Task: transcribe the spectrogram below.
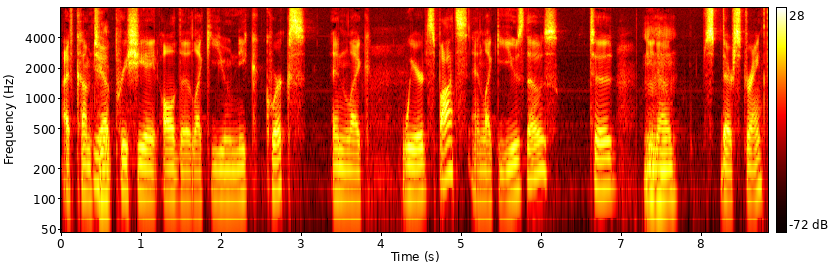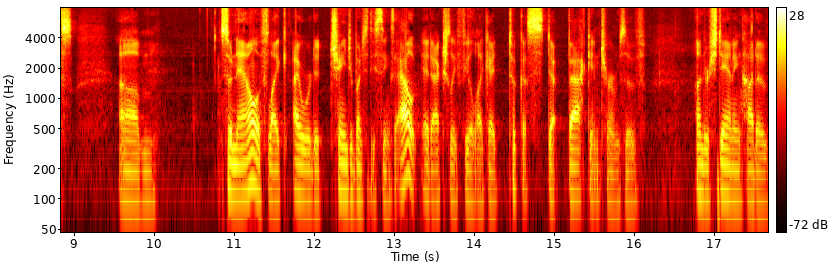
I've come to Yep. appreciate all the like unique quirks and like weird spots and like use those to, you know, mm-hmm. s- their strengths. Um, so now if like I were to change a bunch of these things out, it actually feel like I took a step back in terms of understanding how to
